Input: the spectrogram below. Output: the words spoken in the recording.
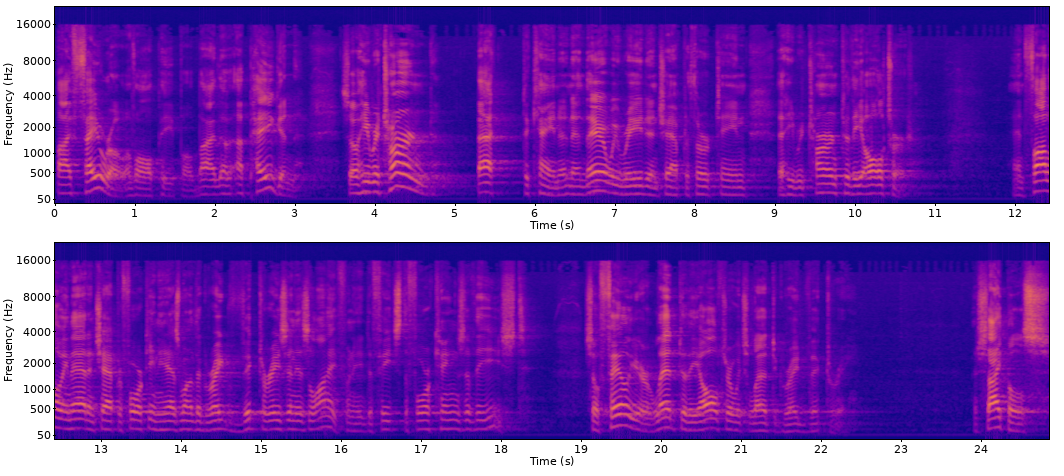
by Pharaoh, of all people, by the, a pagan. So he returned to Canaan, and there we read in chapter 13 that he returned to the altar. And following that, in chapter 14, he has one of the great victories in his life when he defeats the four kings of the east. So failure led to the altar, which led to great victory. The disciples'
